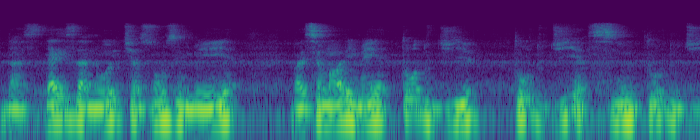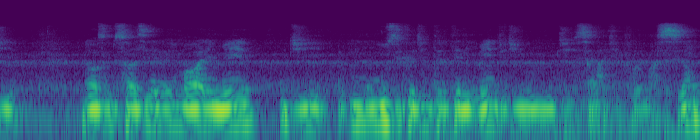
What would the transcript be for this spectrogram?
das 10 da noite às 11h30. Vai ser uma hora e meia todo dia. Todo dia? Sim, todo dia. Nós vamos fazer aí uma hora e meia de música, de entretenimento, de, de sei lá, de informação.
